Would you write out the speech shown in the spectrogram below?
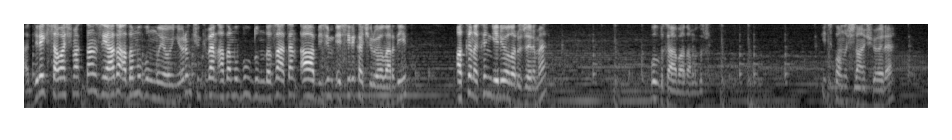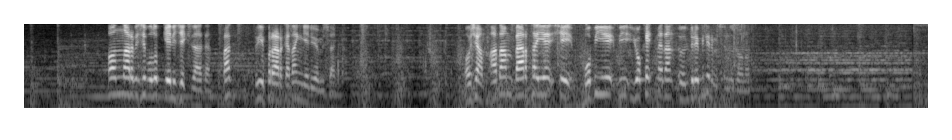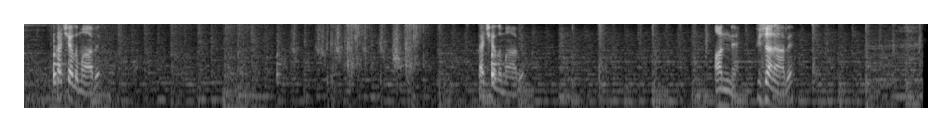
Yani direkt savaşmaktan ziyade adamı bulmayı oynuyorum. Çünkü ben adamı bulduğumda zaten aa bizim esiri kaçırıyorlar deyip akın akın geliyorlar üzerime. Bulduk abi adamı dur. Git konuş lan şöyle. Onlar bizi bulup gelecek zaten. Bak Reaper arkadan geliyor misal. Hocam adam Berta'yı şey Bobby'yi bir yok etmeden öldürebilir misiniz onu? Kaçalım abi. Kaçalım abi. Anne. Güzel abi.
